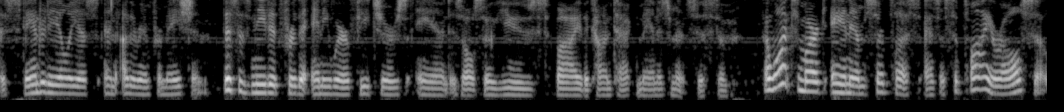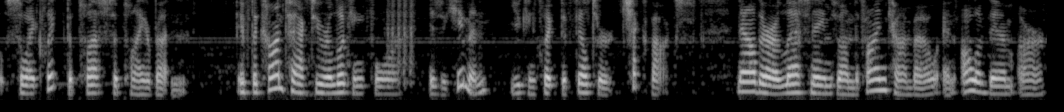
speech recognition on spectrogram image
a standard alias and other information. This is needed for the Anywhere features and is also used by the contact management system. I want to mark A&M Surplus as a supplier also, so I click the plus supplier button. If the contact you are looking for is a human, you can click the filter checkbox. Now there are less names on the Find combo, and all of them are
